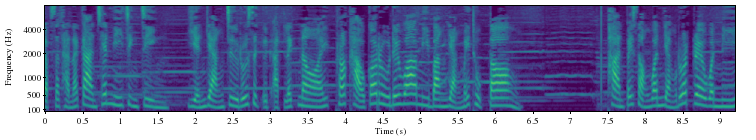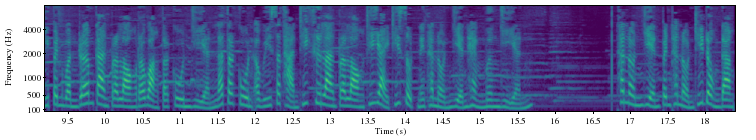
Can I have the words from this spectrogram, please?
กับสถานการณ์เช่นนี้จริง ๆ เหยียนหยางจือรู้สึกอึดอัดเล็กน้อย เพราะเขาก็รู้ได้ว่ามีบางอย่างไม่ถูกต้อง ผ่านไปสองวันอย่างรวดเร็ววันนี้เป็นวันเริ่มการประลองระหว่างตระกูลเหยียนและตระกูลอวิสถานที่คือลานประลองที่ใหญ่ที่สุดในถนนเหยียนแห่งเมืองเหยียนถนนเหยียนเป็นถนนที่โด่งดัง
